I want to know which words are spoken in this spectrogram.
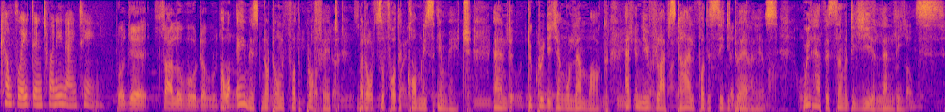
complete in 2019. Our aim is not only for the profit, but also for the company's image and to create a Yangon landmark and a new lifestyle for the city dwellers. We'll have a 70-year land lease.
